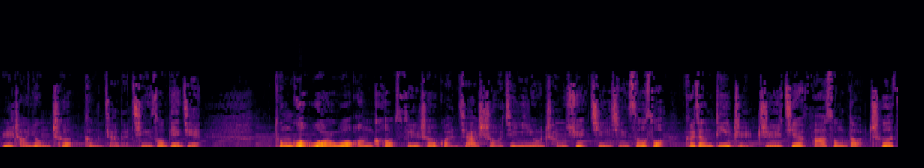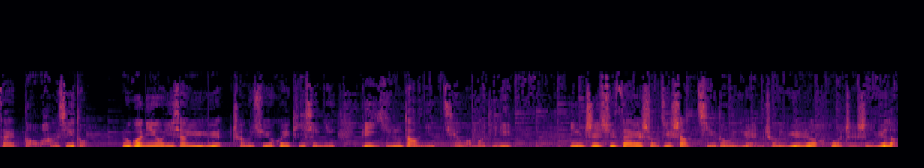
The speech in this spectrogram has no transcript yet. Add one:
日常用车更加的轻松便捷。通过沃尔沃 Uncle 随车管家手机应用程序进行搜索，可将地址直接发送到车载导航系统。如果您有意向预约，程序会提醒您并引导您前往目的地。您只需在手机上启动远程预热或者是预冷，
